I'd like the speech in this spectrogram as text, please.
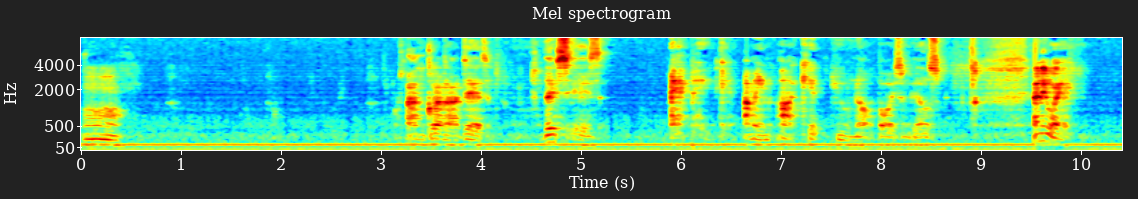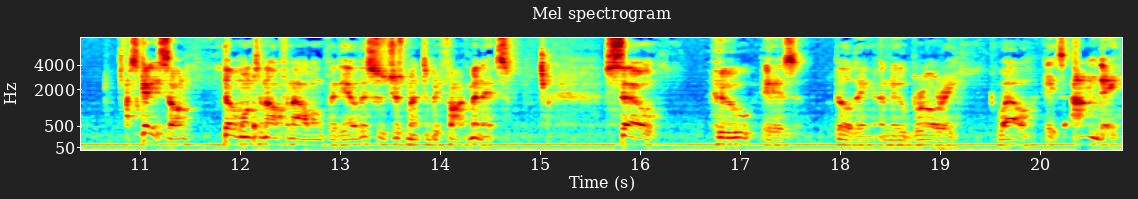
Mm. I'm glad I did. This is epic. I mean, I kid you not, boys and girls. Anyway, skates on. Don't want an half an hour long video. This was just meant to be five minutes. So, who is building a new brewery? Well, it's Andy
